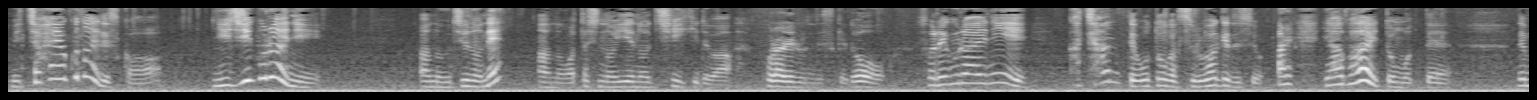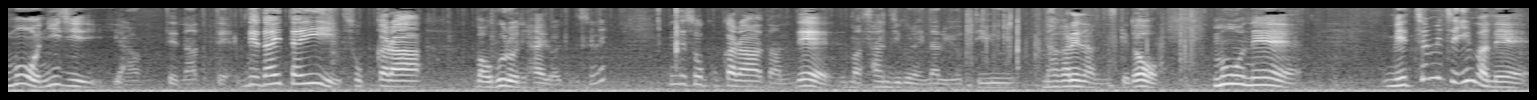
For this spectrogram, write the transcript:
めっちゃ早くないですか ?2 時ぐらいに、あの、うちのね、あの、私の家の地域では来られるんですけど、それぐらいにカチャンって音がするわけですよ。あれやばいと思って。で、もう2時やんってなって。で、大体そっから、まあお風呂に入るわけですよね。で、そこからなんで、まあ3時ぐらいになるよっていう流れなんですけど、もうね、めちゃめちゃ今ね、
